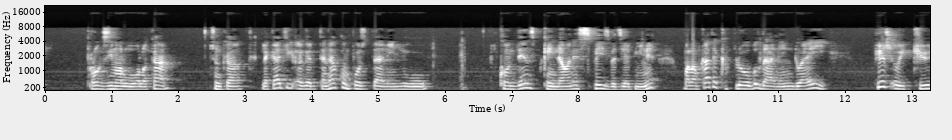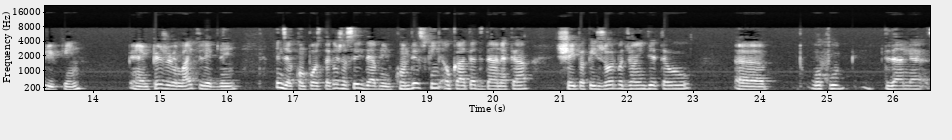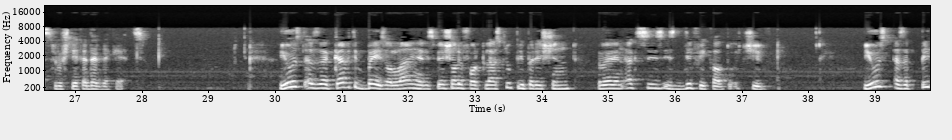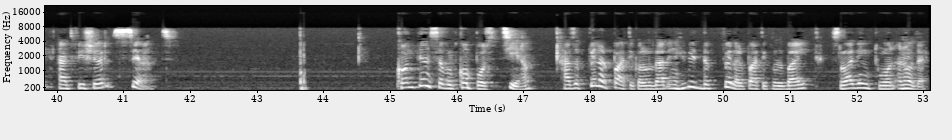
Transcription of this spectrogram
پرۆگزیمەڵ وۆڵەکان. چونکە لە کاتی ئەگەر تەنها کۆمپۆزت دانین و کۆندنس بکەین لەوانەیە سپیس بەجێ بمینێ بەڵام کاتێک کە فلۆبڵ دانین دوایی پێش ئەوەی کیوری بکەین پێش ئەوەی لایت لێ بدەین اینجا کۆمپۆزتەکەش لەسەری دابنین کۆندنس بکەین ئەو کاتە ددانەکە شەیپەکەی زۆر بە جوین دێتەوە و وەکو ددانە سروشتێکە دەردەکەێت. Used as a cavity base online especially for class 2 preparation where an axis is difficult to achieve. Used as a pit and fissure sealant. Condensable compost chia has a filler particle that inhibit the filler particles by sliding to one another.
